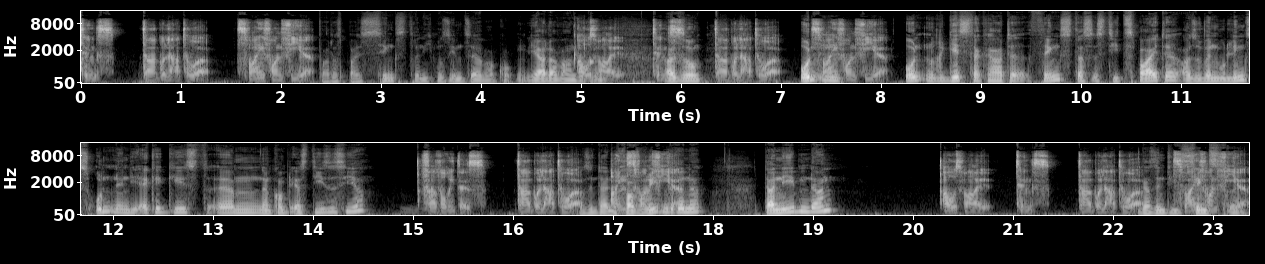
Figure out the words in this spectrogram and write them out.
Things. Tabulator. 2 von 4. War das bei Syncs drin? Ich muss eben selber gucken. Ja, da waren sie Auswahl. drin. Things. Also Tabulator. unten- 2 von 4. Unten Registerkarte Things, das ist die zweite. Also wenn du links unten in die Ecke gehst, ähm, dann kommt erst dieses hier. Favorites. Tabulator. Da sind deine 1 von Favoriten 4. drin. Daneben dann, Auswahl. Things. Tabulator. Da sind die 2 Things von 4.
